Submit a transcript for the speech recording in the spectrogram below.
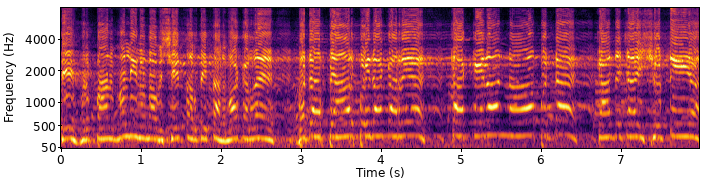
ਤੇ ਹਰਪਾਲ ਮੱਲੀ ਨੂੰ ਮੈਂ ਵਿਸ਼ੇਸ਼ ਤੌਰ ਤੇ ਧੰਨਵਾਦ ਕਰਦਾ ਹਾਂ। ਵੱਡਾ ਪਿਆਰ ਪੈਦਾ ਕਰ ਰਿਹਾ ਹੈ। ਕਾਕੇ ਦਾ ਨਾਂ ਵੱਡਾ ਹੈ, ਚਾਹੇ ਛੋਟੀ ਆ।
